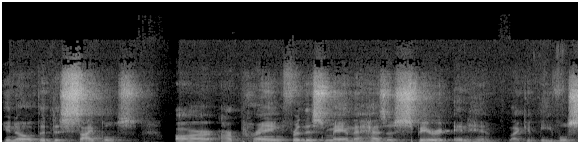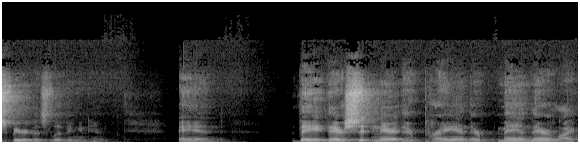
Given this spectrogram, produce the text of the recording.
you know, the disciples are, are praying for this man that has a spirit in him, like an evil spirit that's living in him. And they they're sitting there, they're praying, they're man, they're like,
